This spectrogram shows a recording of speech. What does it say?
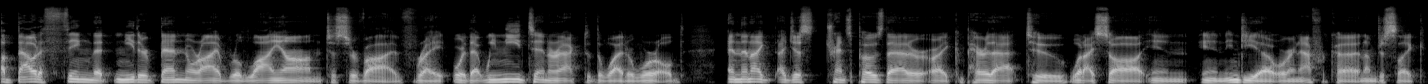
about a thing that neither Ben nor I rely on to survive, right? Or that we need to interact with the wider world. And then I, I just transpose that or, or I compare that to what I saw in, in India or in Africa. And I'm just like,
